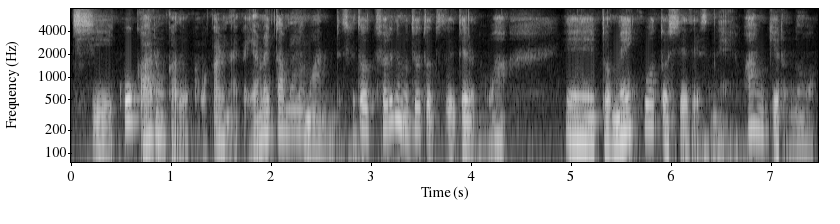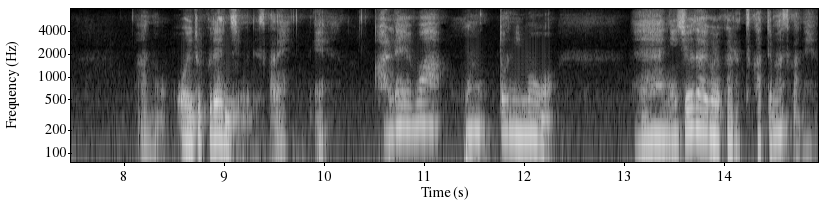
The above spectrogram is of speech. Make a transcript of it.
し、効果あるのかどうかわからないからやめたものもあるんですけど、それでもずっと続いてるのは、えっ、ー、と、メイク落としてですね、ファンケルの、あの、オイルクレンジングですかね。えあれは、本当にもう、えー、20代ぐらいから使ってますかね。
